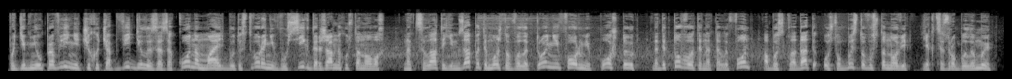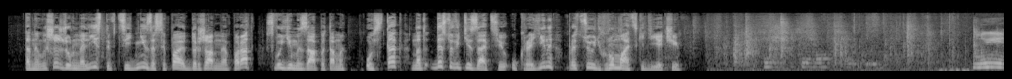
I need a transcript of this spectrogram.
Подібні управління чи хоча б відділи за законом мають бути створені в усіх державних установах. Надсилати їм запити можна в електронній формі, поштою, надиктовувати на телефон або складати особисто в установі, як це зробили ми. Та не лише журналісти в ці дні засипають державний апарат своїми запитами. Ось так над десовітізацією України працюють громадські діячі. Ми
